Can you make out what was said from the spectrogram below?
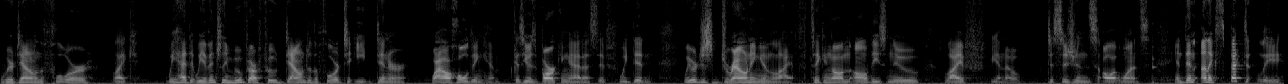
were down on the floor, like we had to, we eventually moved our food down to the floor to eat dinner while holding him because he was barking at us if we didn't. We were just drowning in life, taking on all these new life, you know, decisions all at once. And then unexpectedly,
